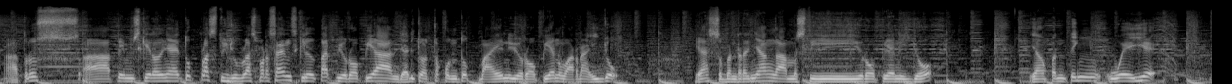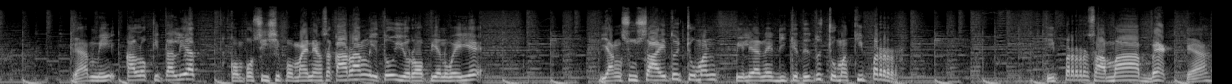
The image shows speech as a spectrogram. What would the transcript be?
Nah, terus uh, tim skillnya itu plus 17% skill type European. Jadi cocok untuk main European warna hijau. Ya, sebenarnya nggak mesti European hijau. Yang penting WY. Ya, Mi, kalau kita lihat komposisi pemain yang sekarang itu European WY yang susah itu cuman pilihannya dikit itu cuma kiper. Kiper sama back ya.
